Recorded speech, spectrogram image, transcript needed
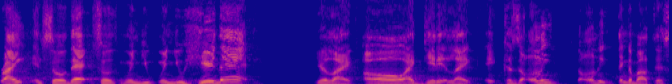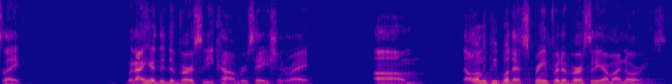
right? And so that so when you when you hear that, you're like, oh, I get it. Like, because the only the only thing about this, like, when I hear the diversity conversation, right? Um, the only people that scream for diversity are minorities,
